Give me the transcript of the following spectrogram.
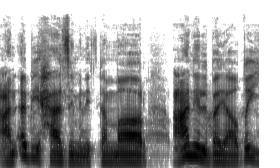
عن أبي حازم التمار عن البياضي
